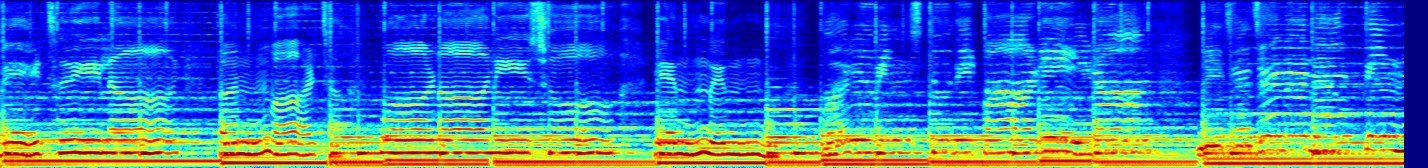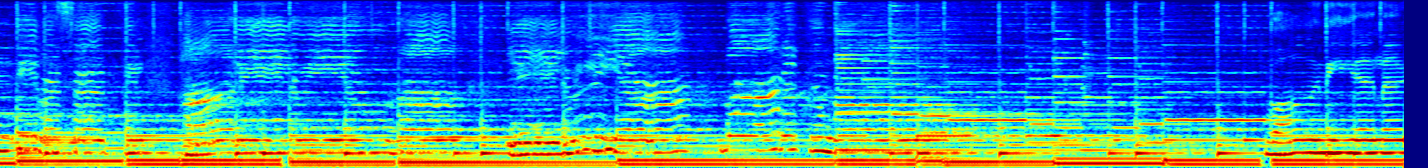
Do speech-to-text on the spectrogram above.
വീഴ്ചയിലായി തൻ വാഴ്ച വാണാനീശോ എന്നെന്നും വരുവിൻ സ്തുതി വാനിയലട്ടാനന്ദം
